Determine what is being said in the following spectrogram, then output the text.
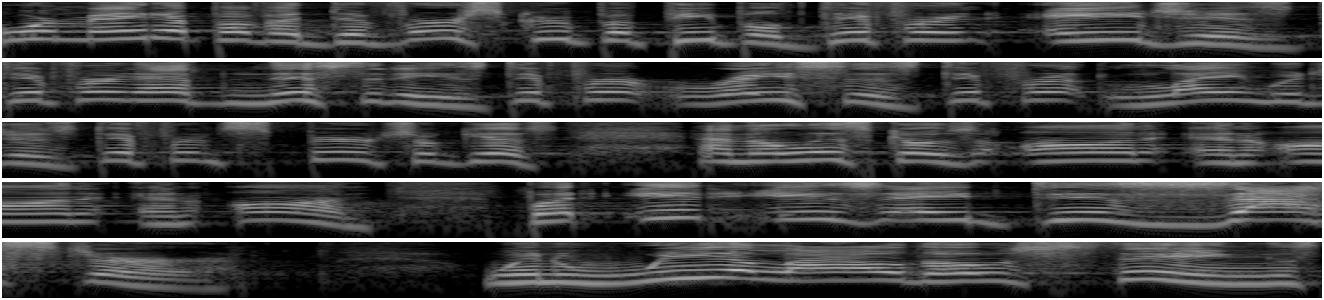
We're made up of a diverse group of people, different ages, different ethnicities, different races, different languages, different spiritual gifts, and the list goes on and on and on. But it is a disaster when we allow those things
